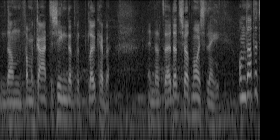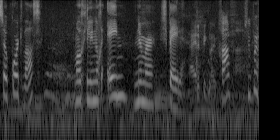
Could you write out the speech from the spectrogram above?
dan van elkaar te zien dat we het leuk hebben. En dat, dat is wel het mooiste, denk ik. Omdat het zo kort was, mogen jullie nog één nummer spelen. Ja, dat vind ik leuk. Gaaf, super.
